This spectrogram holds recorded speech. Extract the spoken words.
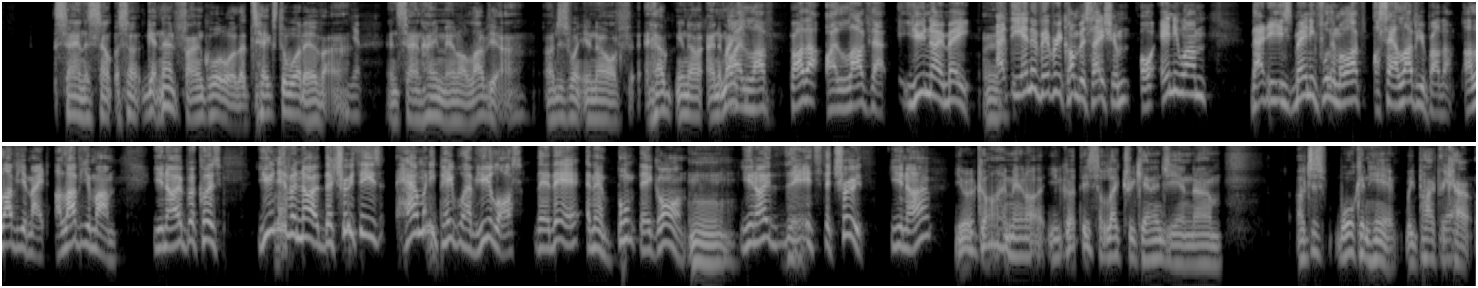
saying to some, some getting that phone call or the text or whatever, Yep. and saying, "Hey man, I love you. I just want you to know if, how you know." And it makes I love, brother, I love that. You know me. At the end of every conversation or anyone that is meaningful in my life, I'll say, I love you, brother. I love you, mate. I love you, mum. You know, because you never know. The truth is, how many people have you lost? They're there and then boom, they're gone. You know, th- it's the truth, you know? You're a guy, man. I, you got this electric energy, and um, I just walk in here. We park the Yeah. car.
